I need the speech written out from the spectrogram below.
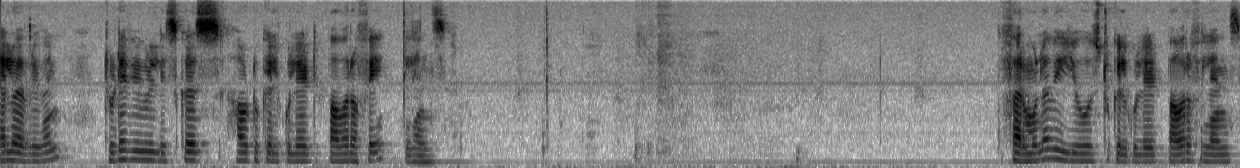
Hello everyone. Today we will discuss how to calculate power of a lens. The formula we use to calculate power of a lens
